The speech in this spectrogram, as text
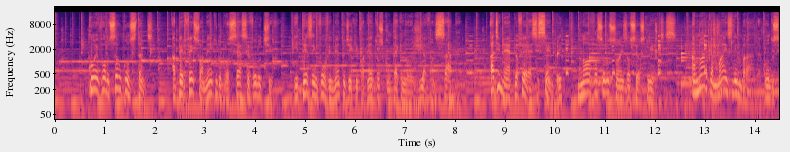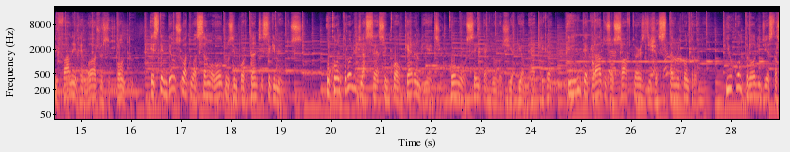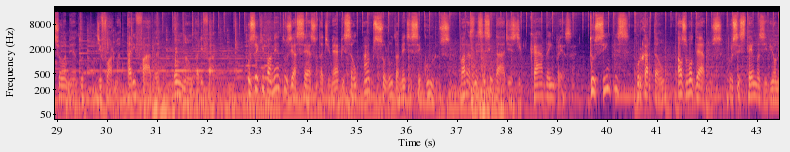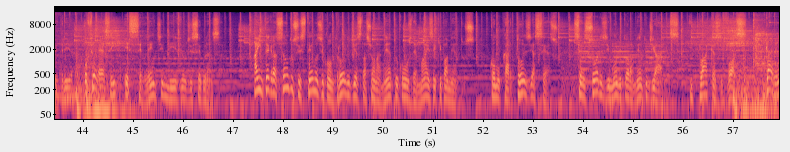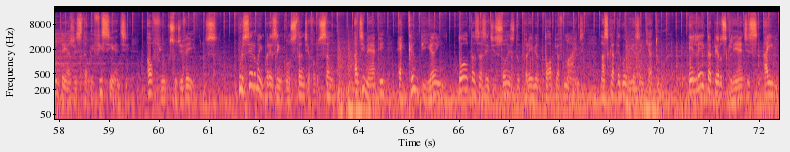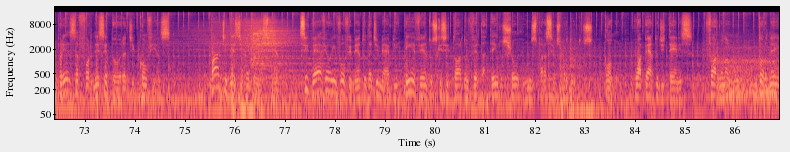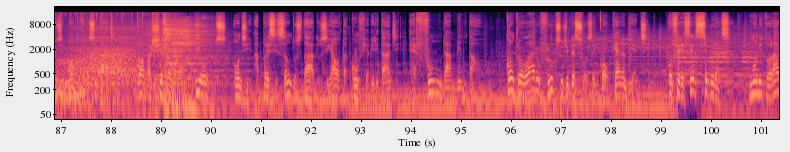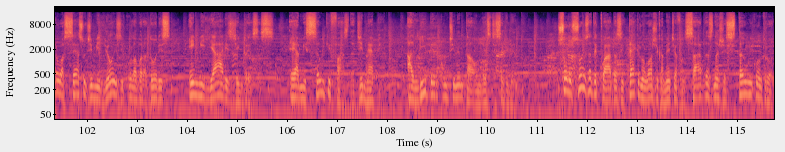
Com evolução constante, aperfeiçoamento do processo evolutivo e desenvolvimento de equipamentos com tecnologia avançada, a DIMEP oferece sempre novas soluções aos seus clientes. A marca mais lembrada quando se fala em relógios de ponto estendeu sua atuação a outros importantes segmentos, o controle de acesso em qualquer ambiente com ou sem tecnologia biométrica e integrados aos softwares de gestão e controle. E o controle de estacionamento de forma tarifada ou não tarifada. Os equipamentos de acesso da DIMEP são absolutamente seguros para as necessidades de cada empresa. Do simples, por cartão, aos modernos, por sistemas de biometria, oferecem excelente nível de segurança. A integração dos sistemas de controle de estacionamento com os demais equipamentos, como cartões de acesso, sensores de monitoramento de áreas e placas de voz, garantem a gestão eficiente ao fluxo de veículos. Por ser uma empresa em constante evolução, a DIMEP é campeã em todas as edições do prêmio Top of Mind nas categorias em que atua. Eleita pelos clientes a empresa fornecedora de confiança. Parte deste reconhecimento se deve ao envolvimento da DIMEP em eventos que se tornam verdadeiros showrooms para seus produtos, como o Aberto de Tênis, Fórmula 1, torneios de moto velocidade, Copa Chevrolet e outros, onde a precisão dos dados e alta confiabilidade é fundamental. Controlar o fluxo de pessoas em qualquer ambiente, oferecer segurança, monitorar o acesso de milhões de colaboradores em milhares de empresas é a missão que faz da DIMEP a líder continental neste segmento. Soluções adequadas e tecnologicamente avançadas na gestão e controle,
